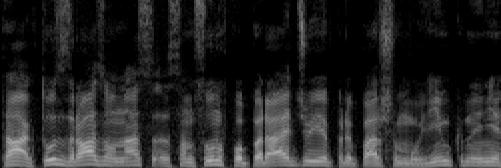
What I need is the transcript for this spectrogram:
Так, тут зразу у нас Samsung попереджує при першому вімкненні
